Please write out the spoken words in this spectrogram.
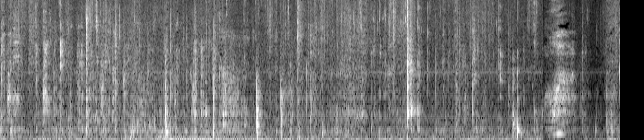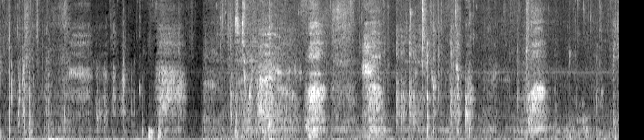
이번엔 발. 지금 해봐. 진짜 맛있어. 잡고. 그리고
